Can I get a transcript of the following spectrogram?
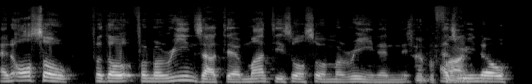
and also for the for Marines out there, Monty's also a Marine, and as we know,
